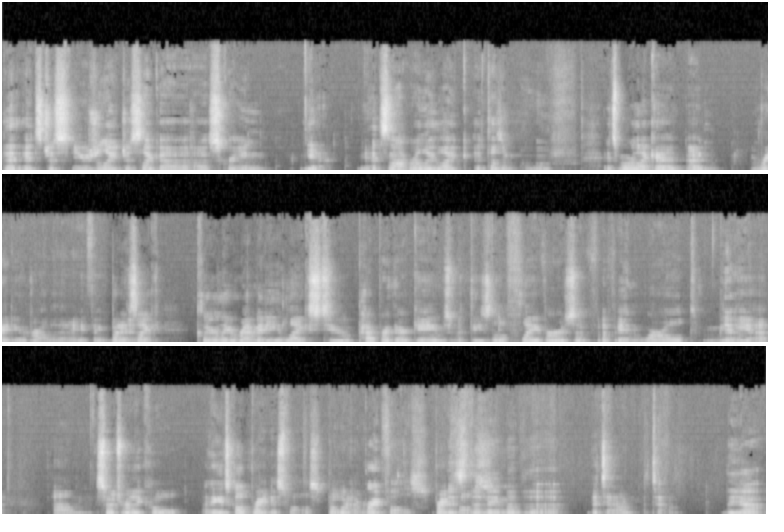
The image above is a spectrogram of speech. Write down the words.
that. It's just usually just like a, a screen. Yeah, yeah. It's not really like it doesn't move. It's more like a, a radio drama than anything. But it's like clearly Remedy likes to pepper their games with these little flavors of, of in world media. Um, so it's really cool. I think it's called Brightness Falls, but whatever. Bright Falls Bright Falls. is Falls. the name of the the town. the town. The uh,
